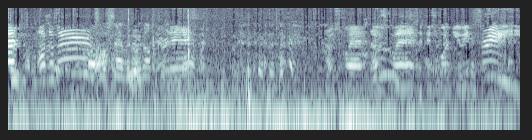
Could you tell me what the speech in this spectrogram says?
On the move! Seven, it is. No squares, no squares. I just want you in three.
